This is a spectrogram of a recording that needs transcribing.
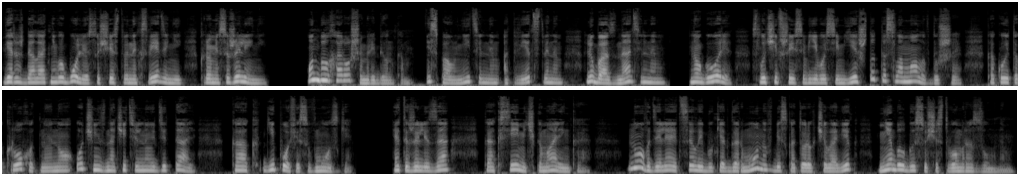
Вера ждала от него более существенных сведений, кроме сожалений. Он был хорошим ребенком, исполнительным, ответственным, любознательным, но горе, случившееся в его семье, что-то сломало в душе, какую-то крохотную, но очень значительную деталь, как гипофиз в мозге. Эта железа, как семечко маленькая, но выделяет целый букет гормонов, без которых человек не был бы существом разумным.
